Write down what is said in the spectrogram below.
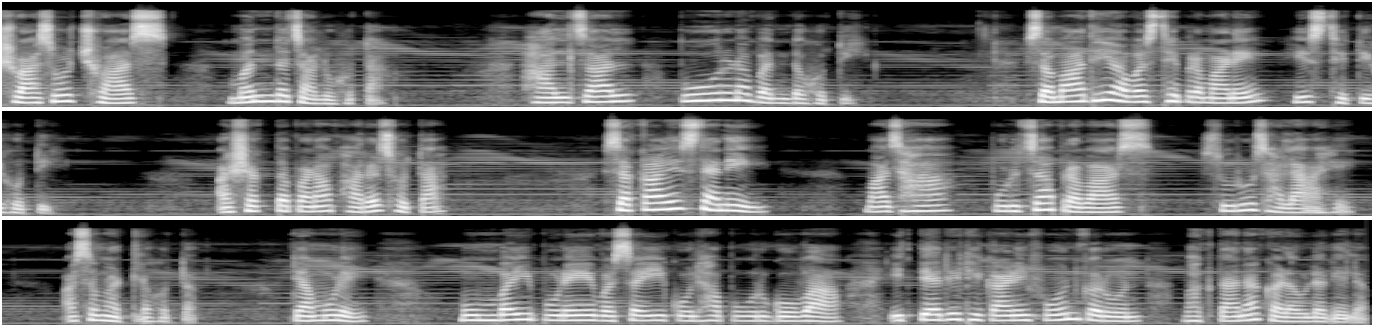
श्वासोच्छ्वास मंद चालू होता. हालचाल पूर्ण बंद होती. समाधी अवस्थेप्रमाणे ही स्थिती होती. अशक्तपणा फारच होता. सकाळीच त्यांनी माझा पुढचा प्रवास सुरू झाला आहे असं म्हटलं होतं. त्यामुळे मुंबई पुणे वसई कोल्हापूर गोवा इत्यादी ठिकाणी फोन करून भक्तांना कळवलं गेलं.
